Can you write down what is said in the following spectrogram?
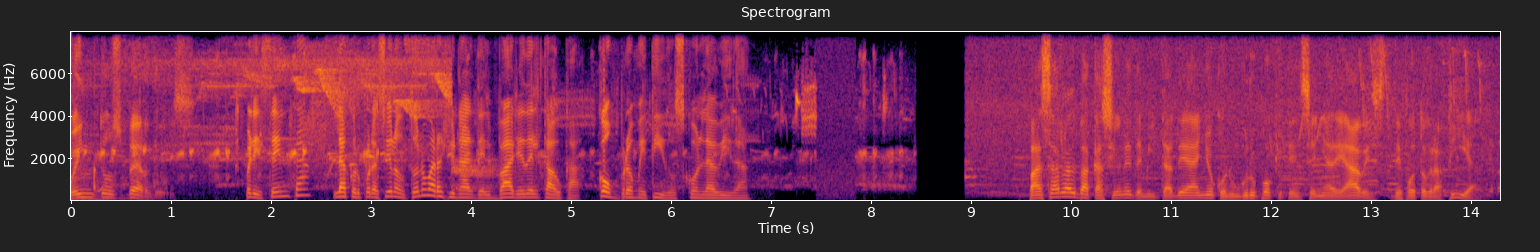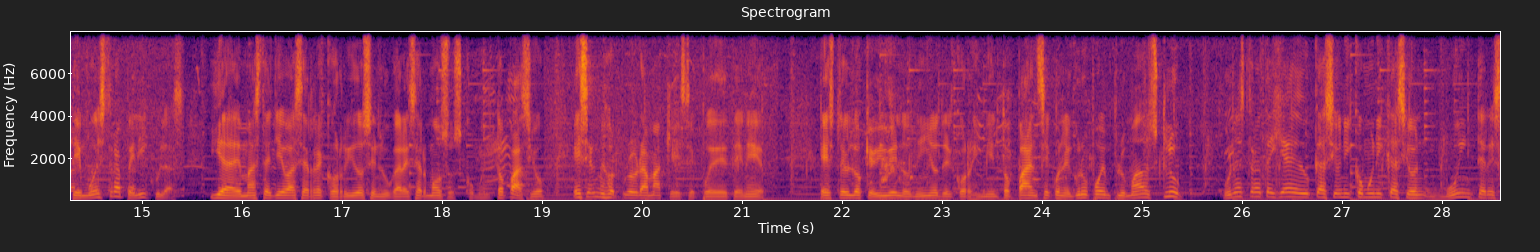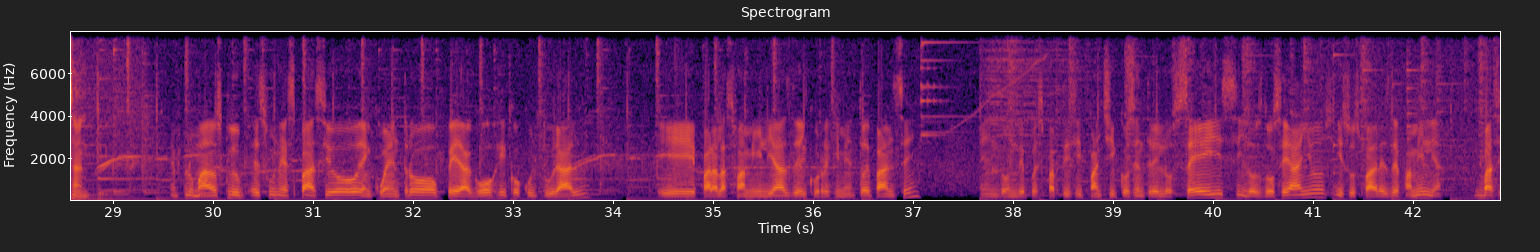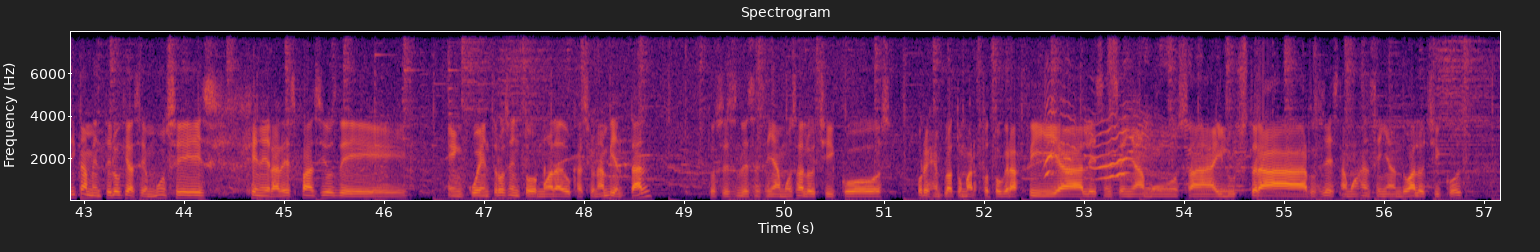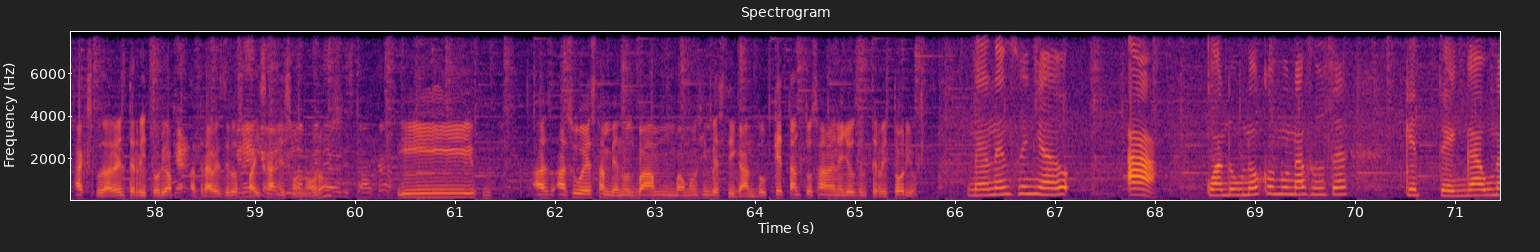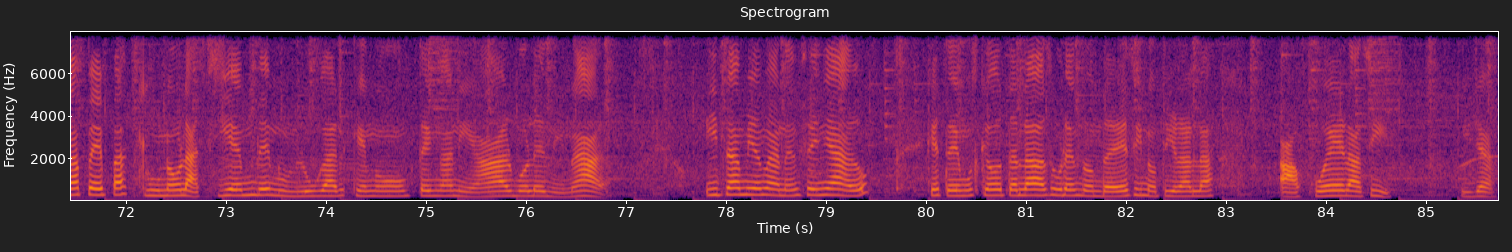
Cuentos Verdes. Presenta la Corporación Autónoma Regional del Valle del Cauca, comprometidos con la vida. Pasar las vacaciones de mitad de año con un grupo que te enseña de aves, de fotografía, te muestra películas y además te lleva a hacer recorridos en lugares hermosos como el Topacio es el mejor programa que se puede tener. Esto es lo que viven los niños del corregimiento Pance con el grupo Emplumados Club, una estrategia de educación y comunicación muy interesante. Emplumados Club es un espacio de encuentro pedagógico, cultural eh, para las familias del corregimiento de Pance, en donde pues participan chicos entre los 6 y los 12 años y sus padres de familia. Básicamente lo que hacemos es generar espacios de encuentros en torno a la educación ambiental. Entonces les enseñamos a los chicos, por ejemplo, a tomar fotografía, les enseñamos a ilustrar, les estamos enseñando a los chicos a explorar el territorio a, través de los paisajes sonoros y a, su vez también nos vamos investigando qué tanto saben ellos del territorio. Me han enseñado a cuando uno come una fruta que tenga una pepa, que uno la siembre en un lugar que no tenga ni árboles ni nada. Y también me han enseñado que tenemos que botar la basura en donde es y no tirarla afuera así. Y ya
